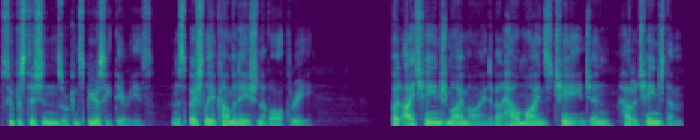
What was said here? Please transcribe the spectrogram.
superstitions, or conspiracy theories, and especially a combination of all three. But I changed my mind about how minds change and how to change them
